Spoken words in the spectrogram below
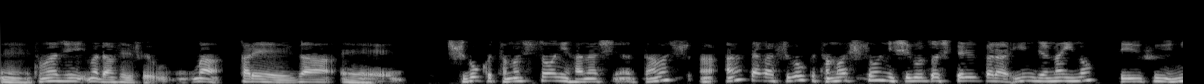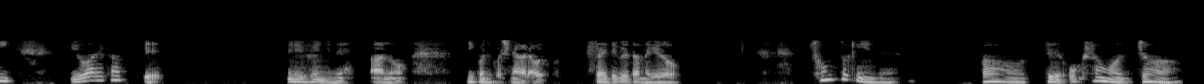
えー友達、まあ男性ですけど、まあ彼が、えーすごく楽しそうに話し、楽しあ、あなたがすごく楽しそうに仕事してるからいいんじゃないのっていうふうに言われたっていうふうにね、あの、ニコニコしながら伝えてくれたんだけど、その時にね、ああ、で、奥さんはじゃあ、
